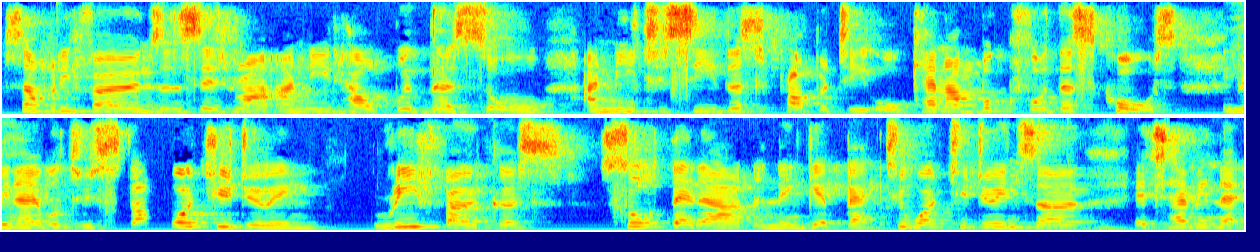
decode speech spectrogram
somebody phones and says right i need help with this or i need to see this property or can i book for this course? Yeah. being able to stop what you're doing refocus sort that out and then get back to what you're doing. So it's having that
